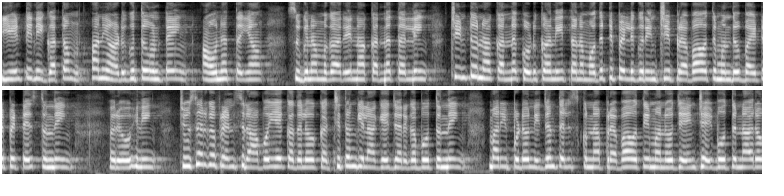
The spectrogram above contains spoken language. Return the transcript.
ఏంటి నీ గతం? అని అడుగుతూ ఉంటే అవునత్తయ్య సుగుణమ్మ గారే నా కన్న తల్లి చింటూ నా కన్న కొడుకు అని తన మొదటి పెళ్ళి గురించి ప్రభావతి ముందు బయట పెట్టేస్తుంది. రోహిణి చూశారుగా ఫ్రెండ్స్ రాబోయే కథలో ఖచ్చితంగా ఇలాగే జరగబోతుంది. మరి ఇప్పుడు నిజం తెలుసుకున్న ప్రభావతి మనోజ్ ఏం చేయబోతున్నారు?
